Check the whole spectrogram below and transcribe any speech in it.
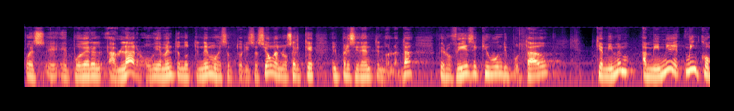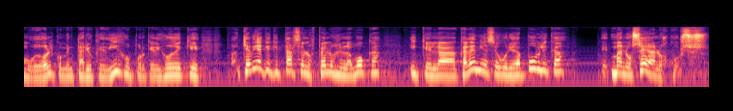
pues, eh, eh, poder hablar, obviamente no tenemos esa autorización, a no ser que el presidente nos la da. Pero fíjese que hubo un diputado que a mí me, a mí me, incomodó el comentario que dijo, porque dijo de que, que había que quitarse los pelos en la boca y que la Academia de Seguridad Pública eh, manosea los cursos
